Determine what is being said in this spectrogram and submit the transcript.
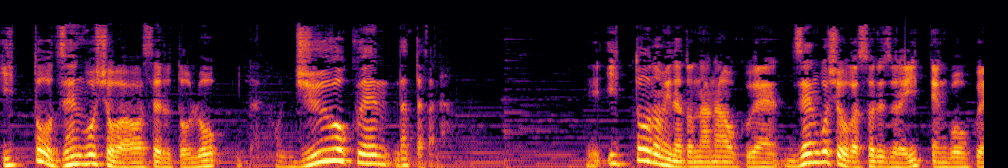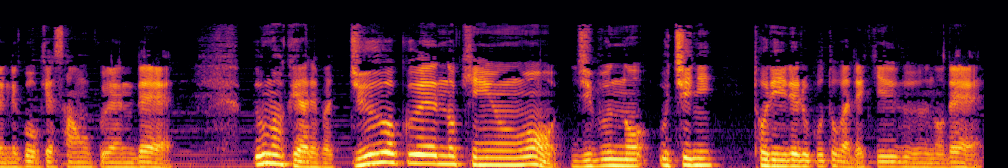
一等前後賞を合わせると10億円だったかな。一等のみだと7億円、前後賞がそれぞれ1.5億円で合計3億円で、うまくやれば10億円の金運を自分のうちに取り入れることができるので、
